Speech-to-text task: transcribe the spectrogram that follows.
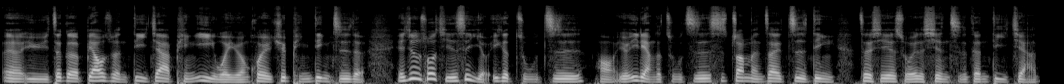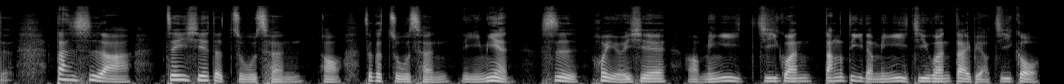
呃，与这个标准地价评议委员会去评定之的，也就是说，其实是有一个组织哦，有一两个组织是专门在制定这些所谓的限值跟地价的。但是啊，这一些的组成哦，这个组成里面。是会有一些啊，民意机关、当地的民意机关代表机构，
